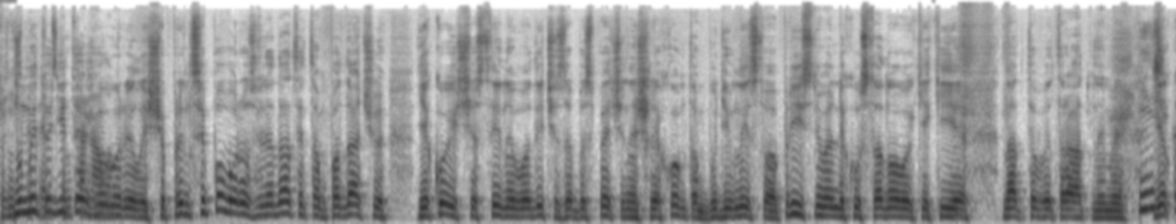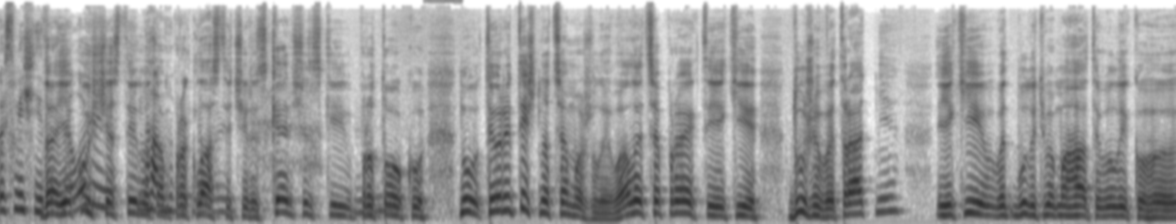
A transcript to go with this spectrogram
Ну, ми тоді Північно-Кримським теж говорили, що принципово розглядати там подачу якоїсь частини води чи забезпечення шляхом там будівництва опріснювальних установок, які є надто витратними. Інші космічні да, технології, якусь частину там прокласти через Керченський протоку. Ну, теоретично це можливо, але це проекти, які дуже витратні. Які будуть вимагати великого,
